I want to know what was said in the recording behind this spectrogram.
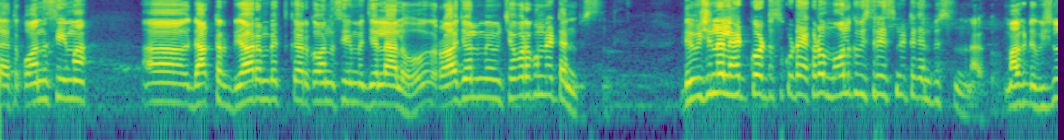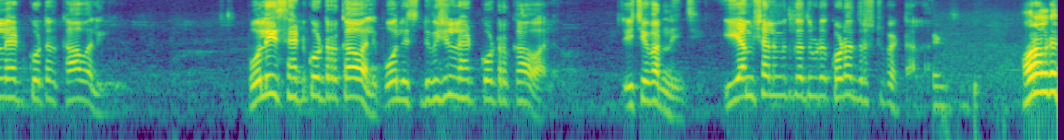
లేకపోతే కోనసీమ డాక్టర్ బిఆర్ అంబేద్కర్ కోనసీమ జిల్లాలో రాజోలు మేము చివరకున్నట్టు అనిపిస్తుంది. డివిజనల్ హెడ్ క్వార్టర్స్ కూడా ఎక్కడో మూలకు విసిరేసినట్టు కనిపిస్తుంది నాకు. మాకు డివిజనల్ హెడ్ క్వార్టర్ కావాలి. పోలీస్ హెడ్ క్వార్టర్ కావాలి. పోలీస్ డివిజనల్ హెడ్ క్వార్టర్ కావాలి. ఈ చివరి నుంచి. ఈ అంశాల మీద కూడా- దృష్టి పెట్టాలి. ఓవరాల్గా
